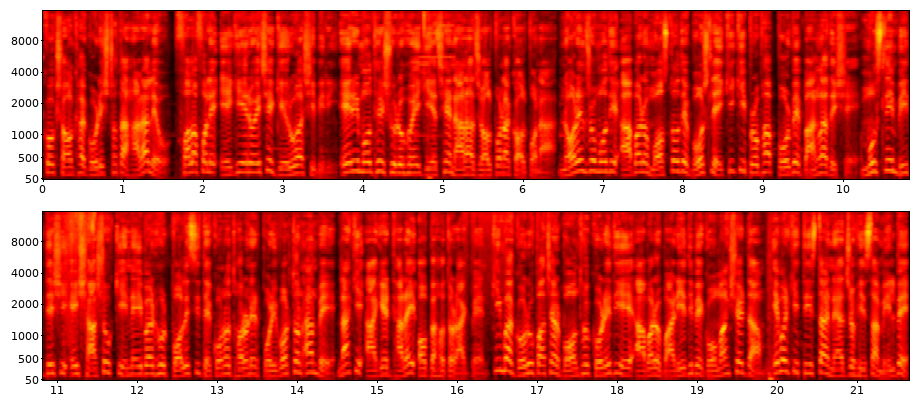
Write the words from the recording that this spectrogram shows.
একক সংখ্যা গরিষ্ঠতা হারালেও ফলাফলে এগিয়ে রয়েছে গেরুয়া শিবিরই। এরই মধ্যে শুরু হয়ে গিয়েছে নানা জল্পনা কল্পনা। নরেন্দ্র মোদী আবারও মসনদে বসলে কি কি প্রভাব পড়বে বাংলাদেশে? মুসলিম বিদ্বেষী এই শাসক কি নেইবারহুড পলিসিতে কোনো ধরনের পরিবর্তন আনবে, নাকি আগের ধারাই অব্যাহত রাখবেন? কিংবা গরু পাচার বন্ধ করে দিয়ে আবারও বাড়িয়ে দিবে গোমাংসের দাম? এবার কি তিস্তার ন্যায্য হিসা মিলবে?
